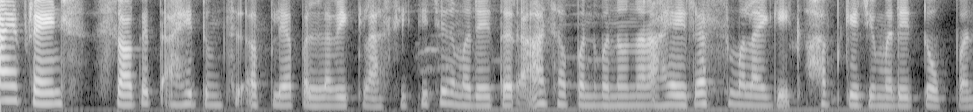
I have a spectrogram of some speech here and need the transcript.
हाय फ्रेंड्स स्वागत आहे तुमचं आपल्या पल्लवी क्लासिक किचनमध्ये तर आज आपण बनवणार आहे रसमलाई केक हाफ के जीमध्ये तो पण.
